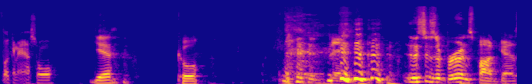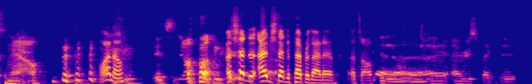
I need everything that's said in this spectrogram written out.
Fucking asshole. Yeah, cool. this is a Bruins podcast now. Well, I know. It's no longer. I just had to, I just had to pepper that in. That's all. Uh, I, I respect it.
